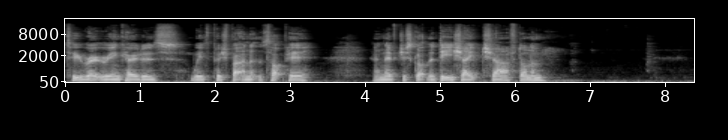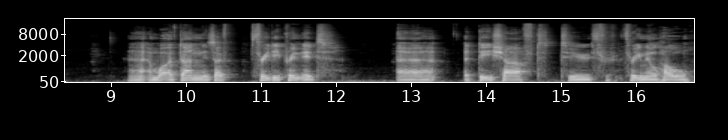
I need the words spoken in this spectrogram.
two rotary encoders with push button at the top here and they've just got the D-shaped shaft on them uh, and what I've done is I've 3D printed uh, a D shaft to th 3 mil hole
